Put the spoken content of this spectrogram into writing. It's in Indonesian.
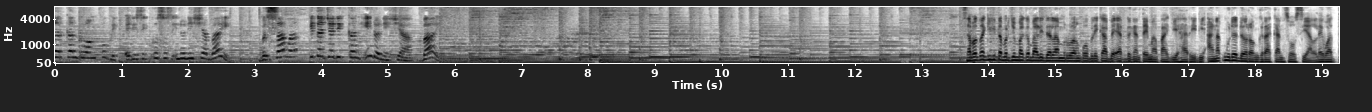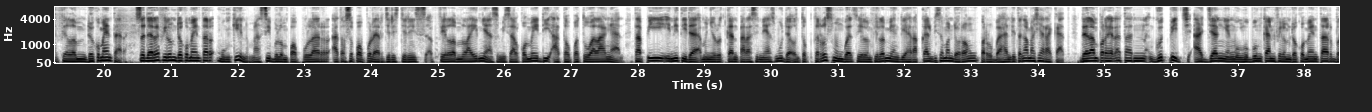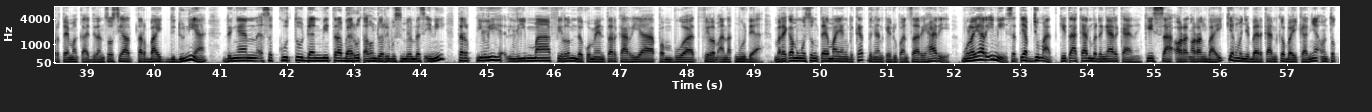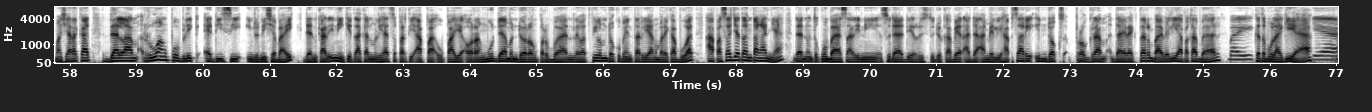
mendengarkan Ruang Publik edisi khusus Indonesia Baik. Bersama kita jadikan Indonesia baik. Sahabat pagi kita berjumpa kembali dalam ruang publik KBR dengan tema pagi hari ini. Anak muda dorong gerakan sosial lewat film dokumenter. Saudara film dokumenter mungkin masih belum populer atau sepopuler jenis-jenis film lainnya Semisal komedi atau petualangan. Tapi ini tidak menyurutkan para sinias muda untuk terus membuat film-film yang diharapkan bisa mendorong perubahan di tengah masyarakat. Dalam perhelatan Good Pitch, ajang yang menghubungkan film dokumenter bertema keadilan sosial terbaik di dunia Dengan sekutu dan mitra baru tahun 2000 2019 ini terpilih 5 film dokumenter karya pembuat film anak muda. Mereka mengusung tema yang dekat dengan kehidupan sehari-hari. Mulai hari ini, setiap Jumat, kita akan mendengarkan kisah orang-orang baik yang menyebarkan kebaikannya untuk masyarakat dalam ruang publik edisi Indonesia Baik. Dan kali ini kita akan melihat seperti apa upaya orang muda mendorong perubahan lewat film dokumenter yang mereka buat, apa saja tantangannya, dan untuk membahas hal ini sudah di studio KBR ada Amelia Hapsari, Indox Program Program Director Mbak Amelia apa kabar? Baik. Ketemu lagi ya. Iya. Yeah.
